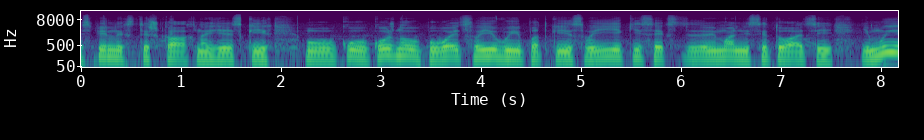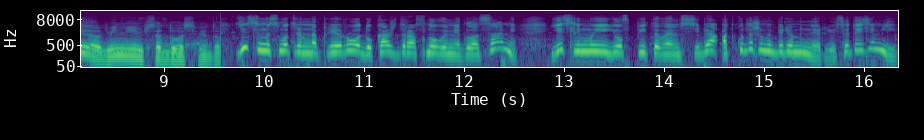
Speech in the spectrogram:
спільних стежках на гірських. О, У ко- у кожного бувають свої випадки, свої якісь екстремальні ситуації. І ми обмінюємося досвідом. Если мы смотрим на природу каждый раз новыми глазами, если мы ее впитываем в себя, откуда же мы берем энергию? С этой земли.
